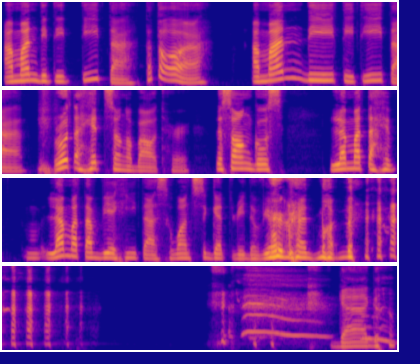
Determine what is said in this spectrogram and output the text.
Amandititita, totoo ah, Amandititita wrote a hit song about her. The song goes, La Mata, La Mata Viejitas wants to get rid of your grandmother. Gago.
